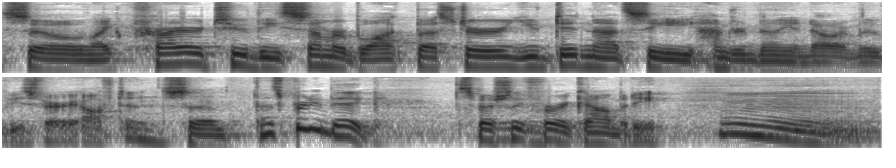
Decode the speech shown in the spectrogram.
So, like prior to the summer blockbuster, you did not see hundred million dollar movies very often. So that's pretty big, especially for a comedy. Hmm.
